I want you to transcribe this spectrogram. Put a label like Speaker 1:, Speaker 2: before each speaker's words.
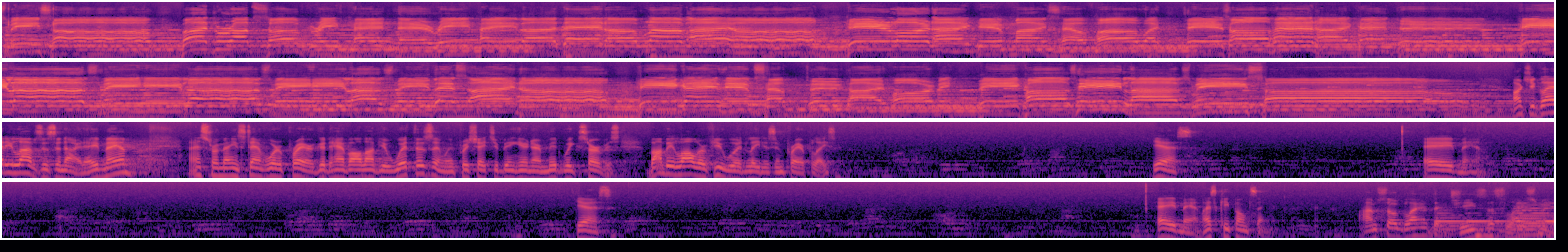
Speaker 1: me so. But drops of grief can ne'er repay the
Speaker 2: Aren't you glad He loves us tonight? Amen. Let's remain stand for word of prayer. Good to have all of you with us, and we appreciate you being here in our midweek service. Bobby Lawler, if you would lead us in prayer, please. Yes. Amen. Yes. Amen. Let's keep on singing.
Speaker 1: I'm so glad that Jesus loves me.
